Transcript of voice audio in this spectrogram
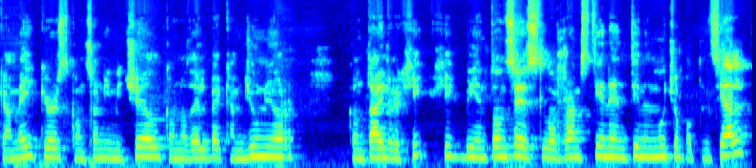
Cam Akers, con Sonny Michel, con Odell Beckham Jr., con Tyler Higby. Entonces, los Rams tienen, tienen mucho potencial.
